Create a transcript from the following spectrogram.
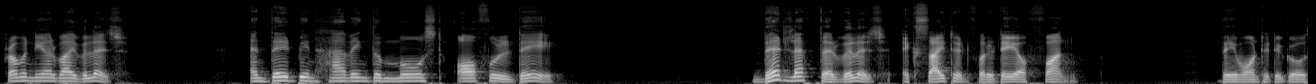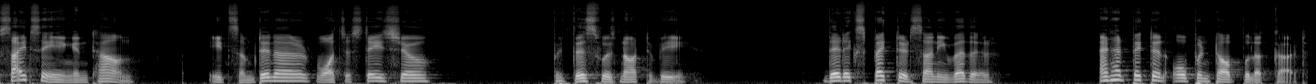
from a nearby village and they'd been having the most awful day. They'd left their village excited for a day of fun. They wanted to go sightseeing in town, eat some dinner, watch a stage show. But this was not to be. They'd expected sunny weather and had picked an open top bullock cart.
